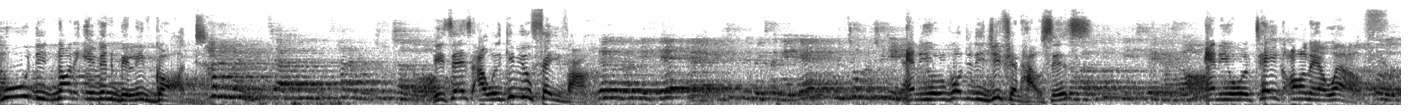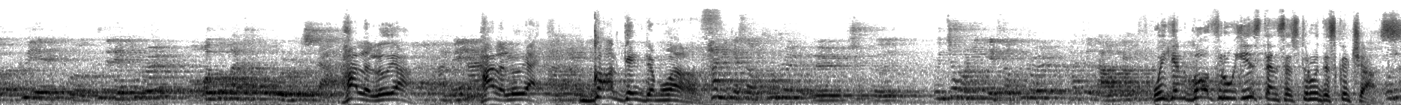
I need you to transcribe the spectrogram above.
who did not even believe God. He says, I will give you favor. And you will go to the Egyptian houses and you will take all their wealth. Hallelujah. Hallelujah. God gave them wealth. We can go through instances through the scriptures.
